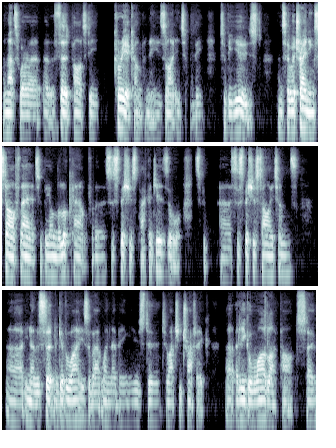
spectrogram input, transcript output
and that's where a, a third party courier company is likely to be to be used. And so we're training staff there to be on the lookout for suspicious packages or uh, suspicious items. Uh, you know, there's certain giveaways about when they're being used to, to actually traffic uh, illegal wildlife parts. So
